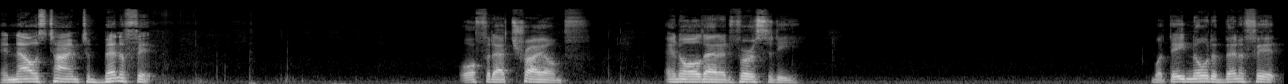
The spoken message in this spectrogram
And now it's time to benefit off of that triumph and all that adversity but they know the benefit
